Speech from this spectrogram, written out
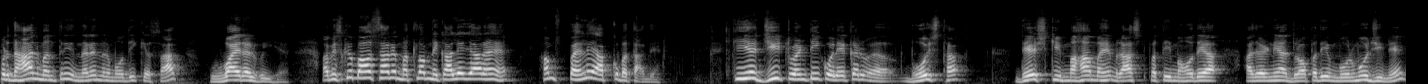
प्रधानमंत्री नरेंद्र मोदी के साथ वायरल हुई है। अब इसके बहुत सारे मतलब निकाले जा रहे हैं। हम पहले आपको बता दें कि ये जी ट्वेंटी को लेकर भोज था। देश की महामहिम राष्ट्रपति महोदया आदरणीय द्रौपदी मुर्मू जी ने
